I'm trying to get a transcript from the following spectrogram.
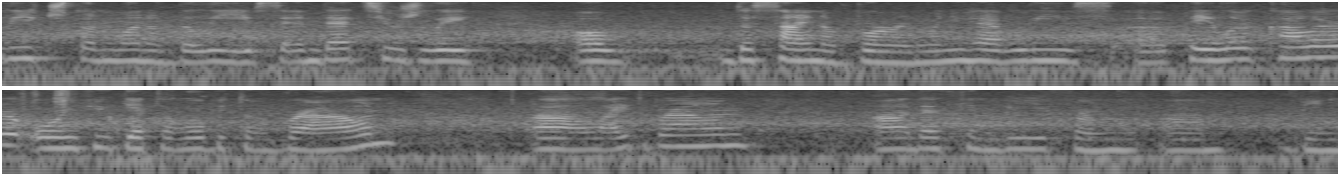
bleached on one of the leaves and that's usually uh, the sign of burn when you have leaves uh, paler color or if you get a little bit of brown uh, light brown uh, that can be from um, being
